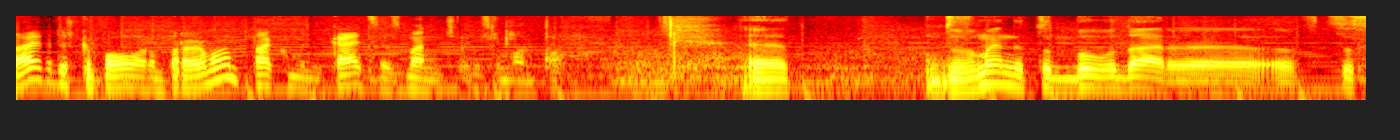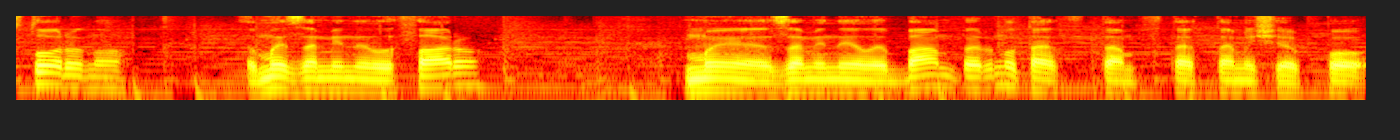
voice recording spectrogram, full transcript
Давай трішки поговоримо про ремонт та комунікація з менеджером з ремонту. Е, В мене тут був удар е, в цю сторону. Ми замінили фару. Ми замінили бампер, ну та, там, та, там ще по,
